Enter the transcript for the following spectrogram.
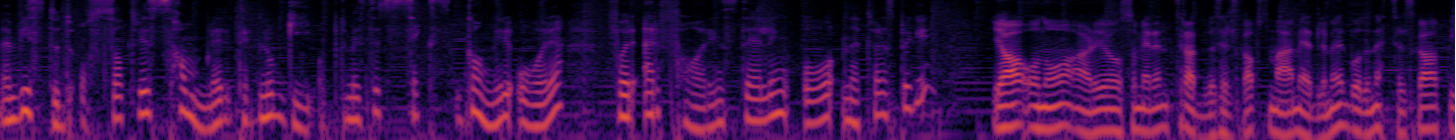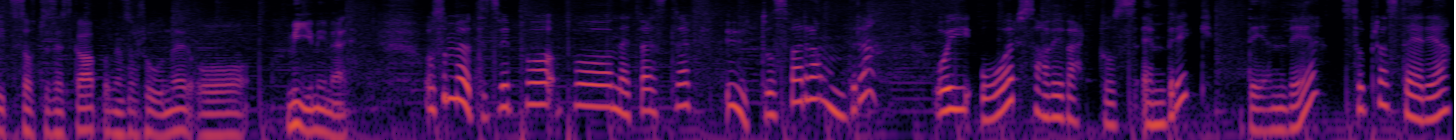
Men visste du også at vi samler teknologioptimister seks ganger i året for erfaringsdeling og nettverksbygging? Ja, og nå er det jo også mer enn 30 selskap som er medlemmer. Både nettselskap, IT-software-selskap, organisasjoner og mye, mye mer. Og så møtes vi på, på nettverkstreff ute hos hverandre. Og i år så har vi vært hos Embrik, DNV, Soprasteria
